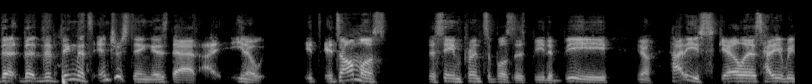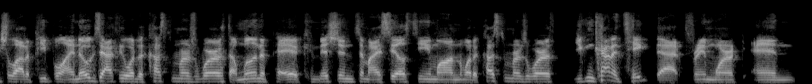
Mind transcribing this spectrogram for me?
the, the, the thing that's interesting is that, I, you know, it, it's almost the same principles as B2B. You know, how do you scale this? How do you reach a lot of people? I know exactly what a customer is worth. I'm willing to pay a commission to my sales team on what a customer is worth. You can kind of take that framework and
